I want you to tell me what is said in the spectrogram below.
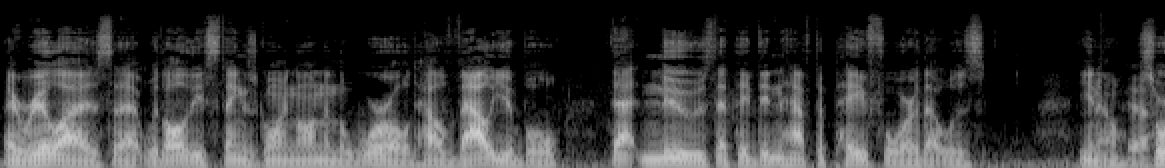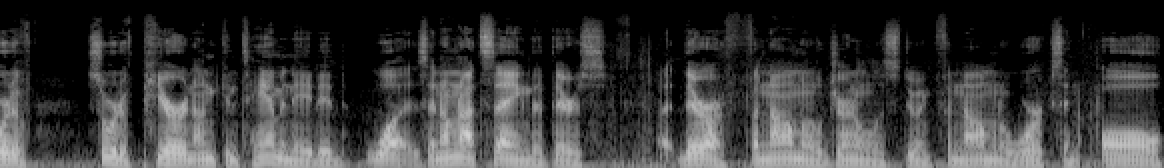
They realize that with all these things going on in the world, how valuable that news that they didn't have to pay for that was, you know, Yeah. sort of sort of pure and uncontaminated was. And I'm not saying that there's uh, there are phenomenal journalists doing phenomenal works in all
